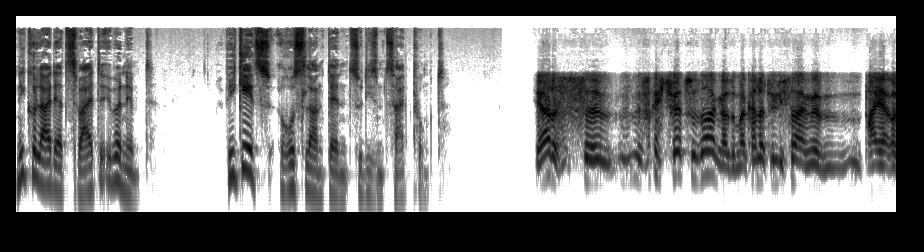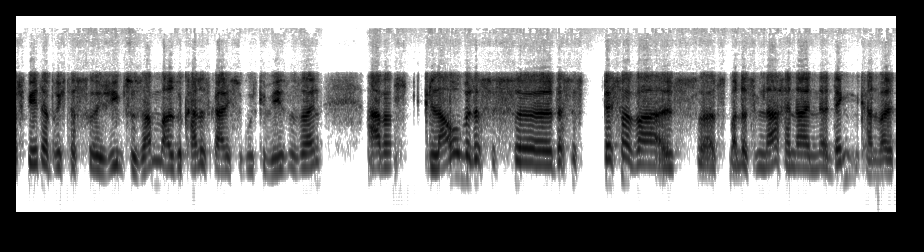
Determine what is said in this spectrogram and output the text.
Nikolai II. übernimmt. Wie geht's Russland denn zu diesem Zeitpunkt? Ja, das ist, äh, ist recht schwer zu sagen. Also man kann natürlich sagen, ein paar Jahre später bricht das Regime zusammen, also kann es gar nicht so gut gewesen sein. Aber ich glaube, dass es, äh, dass es besser war, als, als man das im Nachhinein äh, denken kann, weil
